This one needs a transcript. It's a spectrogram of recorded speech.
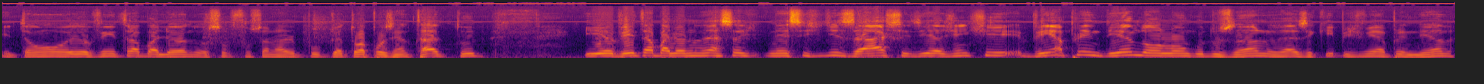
Então eu venho trabalhando, eu sou funcionário público, já estou aposentado e tudo, e eu venho trabalhando nessas, nesses desastres e a gente vem aprendendo ao longo dos anos, né? as equipes vêm aprendendo,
